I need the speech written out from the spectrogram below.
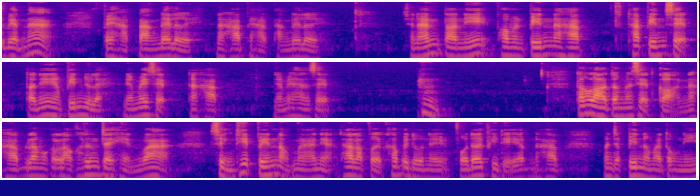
81 หน้า ไปหักตังค์ได้เลยนะครับ ไปหักตังค์ได้เลย ฉะนั้นตอนนี้พอมันปริ้นนะครับ ถ้าปริ้นเสร็จ ตอนนี้ยังปริ้นอยู่เลย ยังไม่เสร็จนะครับ ยังไม่ทันเสร็จ ต้องรอจนมันเสร็จก่อนนะครับแล้วเราก็ถึงจะเห็นว่าสิ่งที่ปริ้นออกมาเนี่ยถ้าเราเปิดเข้าไปดูในโฟลเดอร์ PDF นะครับมันจะปริ้นออกมาตรงนี้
